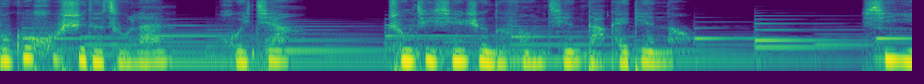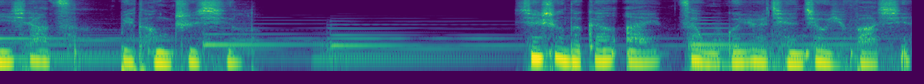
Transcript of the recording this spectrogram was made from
不顾护士的阻拦，回家，冲进先生的房间，打开电脑，心一下子被疼窒息了。先生的肝癌在五个月前就已发现，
